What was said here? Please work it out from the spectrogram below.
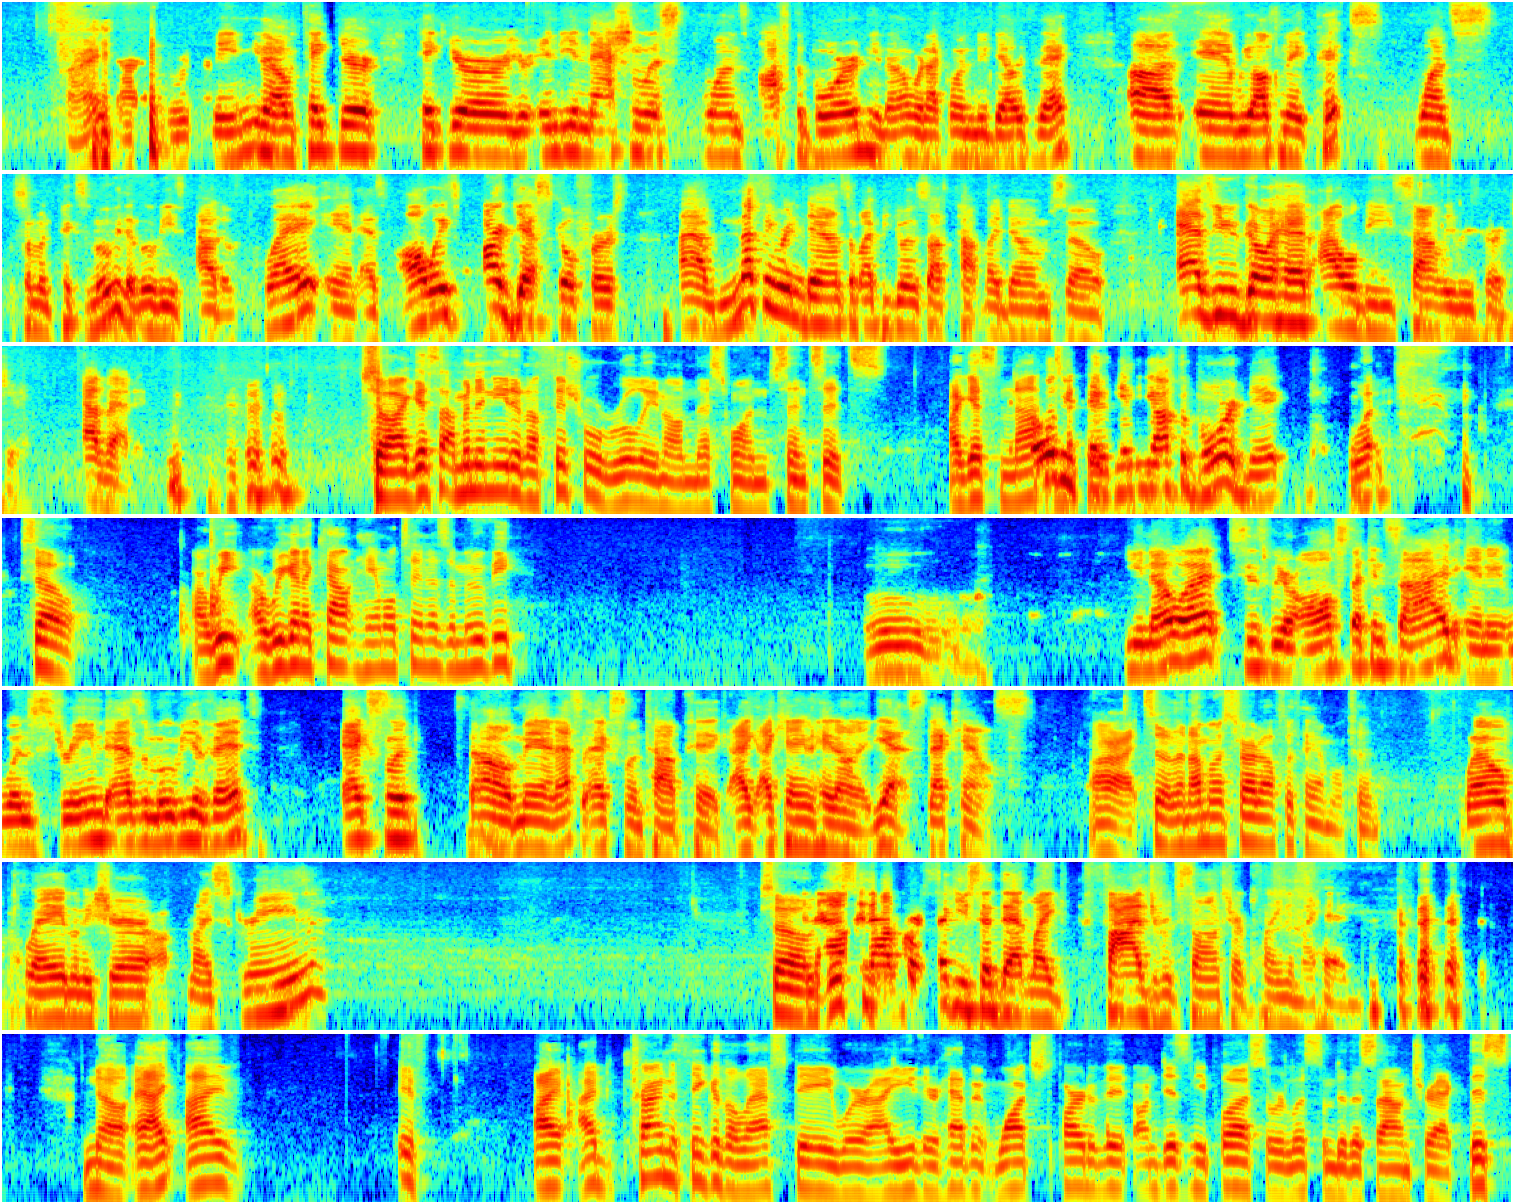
All right, I mean, you know, take your take your your Indian nationalist ones off the board. You know, we're not going to New Delhi today, uh, and we alternate picks. Once someone picks a movie, the movie is out of play. And as always, our guests go first. I have nothing written down, so I might be doing this off top of my dome. So as you go ahead, I will be silently researching have at it. so I guess I'm going to need an official ruling on this one since it's, I guess not. Oh, you take Indy off the board, Nick. What? so, are we are we going to count Hamilton as a movie? Ooh. You know what? Since we are all stuck inside and it was streamed as a movie event, excellent. Oh man, that's an excellent top pick. I, I can't even hate on it. Yes, that counts. All right, so then I'm going to start off with Hamilton. Well played. Let me share my screen. So and now, this, and now, of course, like you said that, like five different songs are playing in my head. no, I, I, if I, I'm trying to think of the last day where I either haven't watched part of it on Disney Plus or listened to the soundtrack. This,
